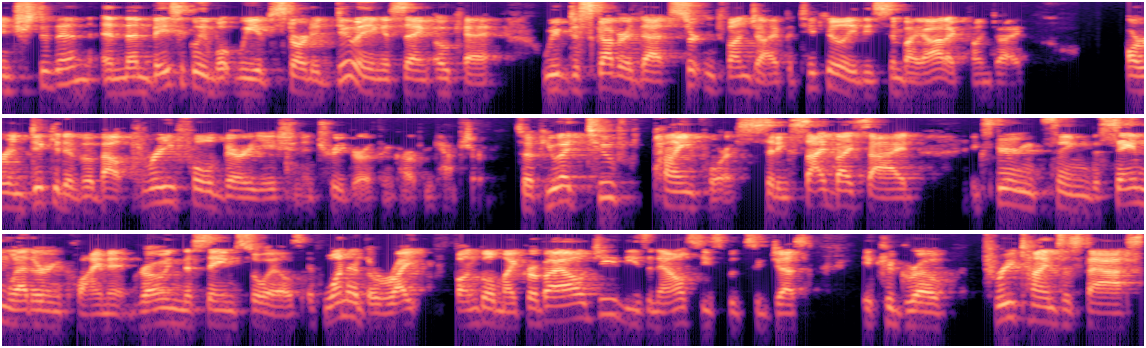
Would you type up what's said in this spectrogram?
interested in. And then basically what we have started doing is saying, okay, we've discovered that certain fungi, particularly these symbiotic fungi, are indicative of about threefold variation in tree growth and carbon capture. So if you had two pine forests sitting side by side, experiencing the same weather and climate, growing the same soils, if one had the right fungal microbiology, these analyses would suggest it could grow three times as fast,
